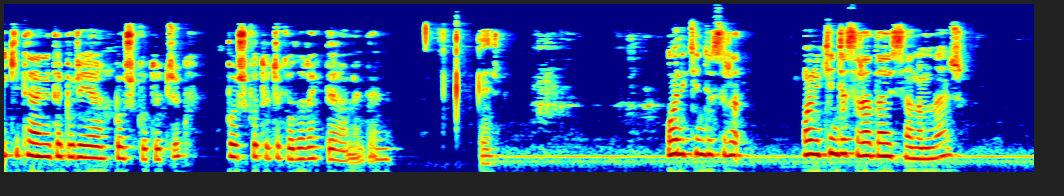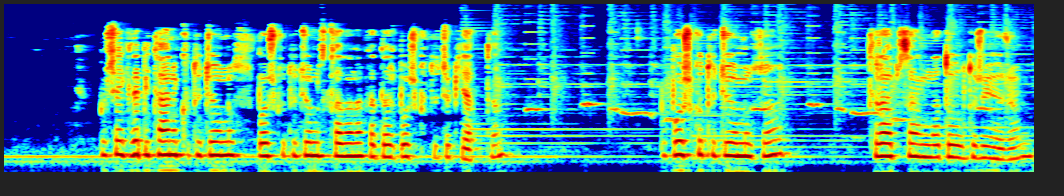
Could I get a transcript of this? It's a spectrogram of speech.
iki tane de buraya boş kutucuk boş kutucuk olarak devam edelim. Evet. 12. sıra 12. sıradayız hanımlar. Bu şekilde bir tane kutucuğumuz boş kutucuğumuz kalana kadar boş kutucuk yaptım. Bu boş kutucuğumuzu trabzanla dolduruyorum.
